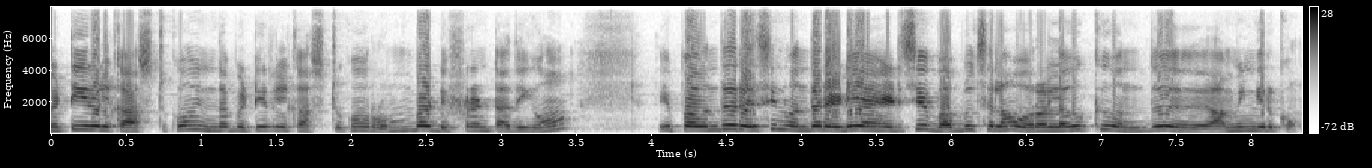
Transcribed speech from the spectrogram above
மெட்டீரியல் காஸ்ட்டுக்கும் இந்த மெட்டீரியல் காஸ்ட்டுக்கும் ரொம்ப டிஃப்ரெண்ட் அதிகம். இப்போ வந்து ரெசின் வந்து ரெடி ஆகிடுச்சு பபுள்ஸ் எல்லாம் ஓரளவுக்கு வந்து அமைஞ்சிருக்கும்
